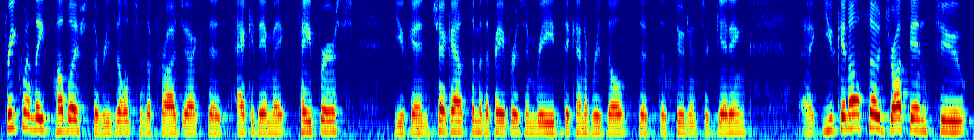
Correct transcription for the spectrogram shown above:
frequently published the results of the projects as academic papers. You can check out some of the papers and read the kind of results that the students are getting. Uh, you can also drop into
